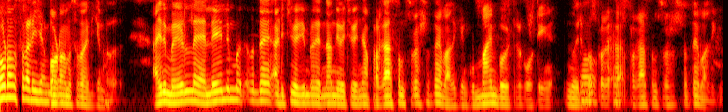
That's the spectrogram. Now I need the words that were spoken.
ബോഡോമിശ്രം ബോർഡ് അതിന് മേളിലെ ഇലയിലും മറ്റേ അടിച്ചു കഴിയുമ്പോൾ എന്നാന്ന് ചോദിച്ചു കഴിഞ്ഞാൽ പ്രകാശ സംശ്ലേഷണത്തെ ബാധിക്കും. കുമ്മായം പോയിട്ടൊരു കോട്ടിങ് വരുമ്പോൾ പ്രകാശ സംശ്ലേഷണത്തെ ബാധിക്കും.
